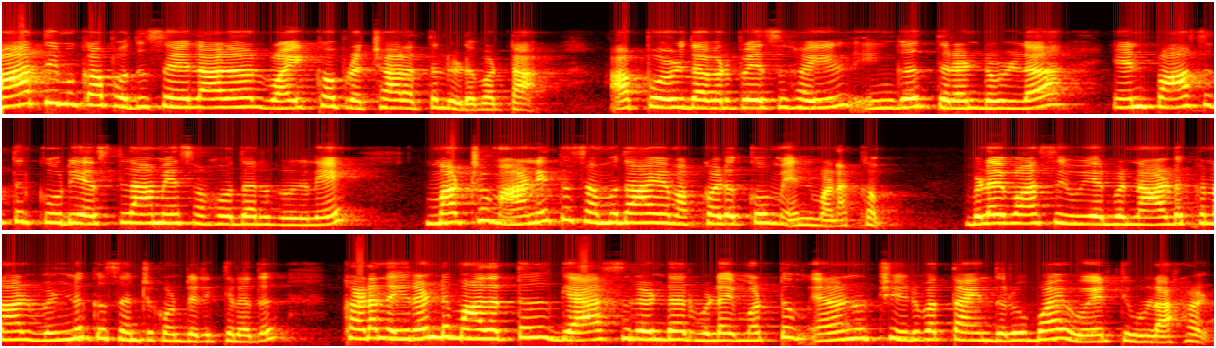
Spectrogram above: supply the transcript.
மதிமுக பொதுச் செயலாளர் வைகோ பிரச்சாரத்தில் ஈடுபட்டார். அப்பொழுது அவர் பேசுகையில் இங்கு திரண்டுள்ள என் பாசத்திற்குரிய இஸ்லாமிய சகோதரர்களே மற்றும் அனைத்து சமுதாய மக்களுக்கும் என் வணக்கம். விலைவாசி உயர்வு நாளுக்கு நாள் விண்ணுக்கு சென்று கொண்டிருக்கிறது. கடந்த இரண்டு மாதத்தில் கேஸ் சிலிண்டர் விலை மட்டும் இருநூற்றி இருபத்தைந்து ரூபாய் உயர்த்தியுள்ளார்கள்.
